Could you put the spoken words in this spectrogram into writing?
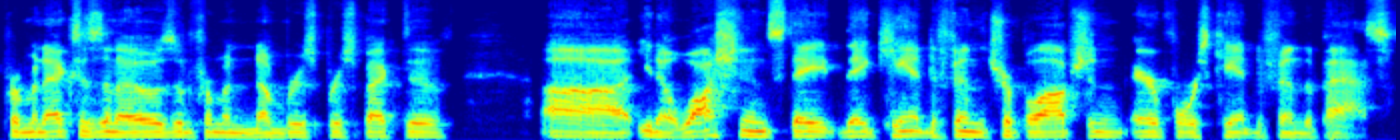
from an X's and O's and from a numbers perspective. Uh, you know, Washington State they can't defend the triple option. Air Force can't defend the pass.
